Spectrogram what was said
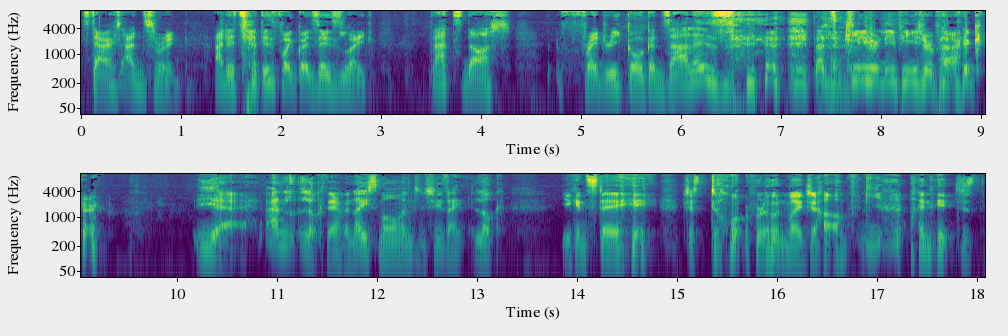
starts answering, and it's at this point Gwen says like, "That's not." Frederico Gonzalez. That's clearly Peter Parker. yeah, and look, they have a nice moment, and she's like, "Look, you can stay, just don't ruin my job. I need just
